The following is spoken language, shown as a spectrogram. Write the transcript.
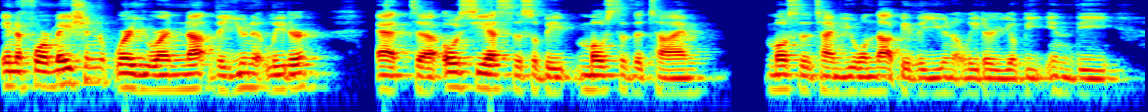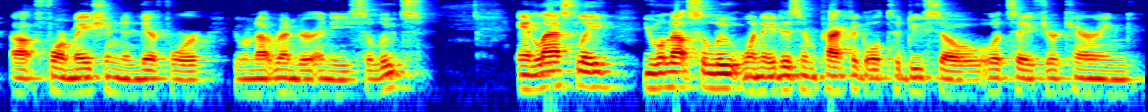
in a formation where you are not the unit leader. At uh, OCS, this will be most of the time. Most of the time, you will not be the unit leader. You'll be in the uh, formation and therefore you will not render any salutes. And lastly, you will not salute when it is impractical to do so, let's say if you're carrying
